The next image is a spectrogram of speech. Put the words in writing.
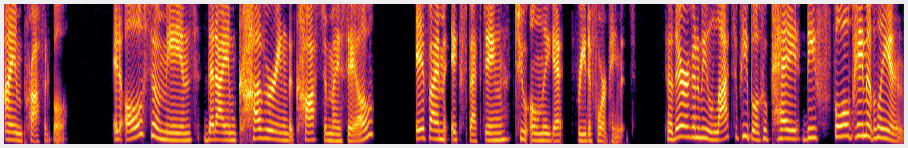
I am profitable. It also means that I am covering the cost of my sale if I'm expecting to only get three to four payments. So there are going to be lots of people who pay the full payment plan.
